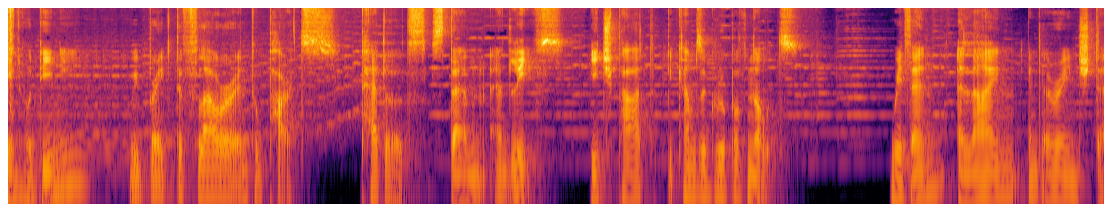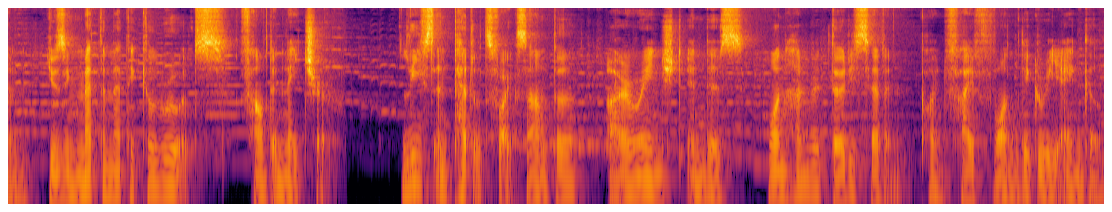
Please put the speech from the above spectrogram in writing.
In Houdini, we break the flower into parts petals, stem, and leaves. Each part becomes a group of nodes. We then align and arrange them using mathematical rules found in nature. Leaves and petals, for example, are arranged in this 137.51 degree angle,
